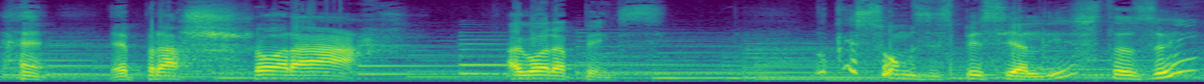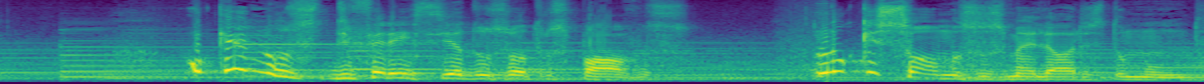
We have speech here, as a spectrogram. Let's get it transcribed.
é para chorar. Agora pense: no que somos especialistas, hein? O que nos diferencia dos outros povos? No que somos os melhores do mundo?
